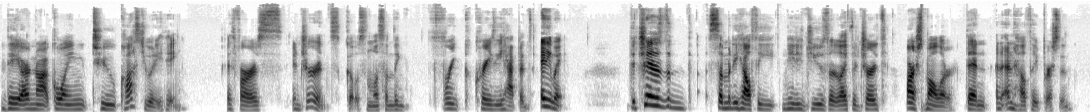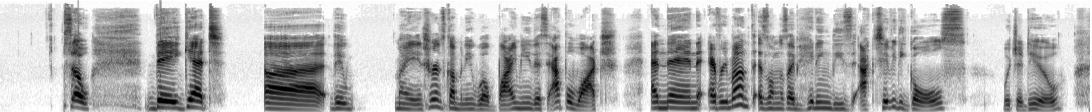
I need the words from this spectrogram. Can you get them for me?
they are not going to cost you anything as far as insurance goes, unless something freak crazy happens. Anyway, the chances of somebody healthy needing to use their life insurance are smaller than an unhealthy person. So they get uh they my insurance company will buy me this Apple Watch and then every month as long as I'm hitting these activity goals, which I do,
